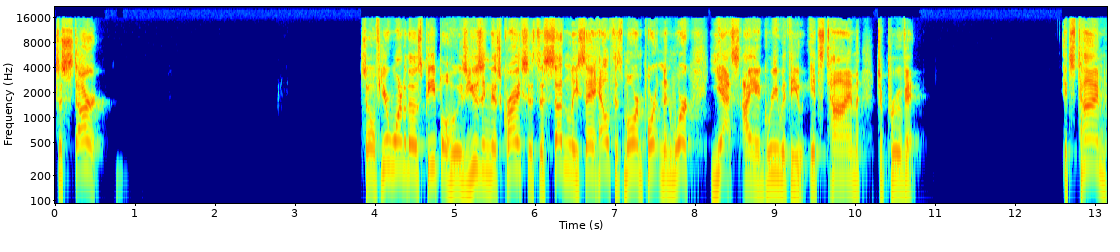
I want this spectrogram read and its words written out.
to start. So if you're one of those people who is using this crisis to suddenly say health is more important than work, yes, I agree with you. It's time to prove it. It's time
